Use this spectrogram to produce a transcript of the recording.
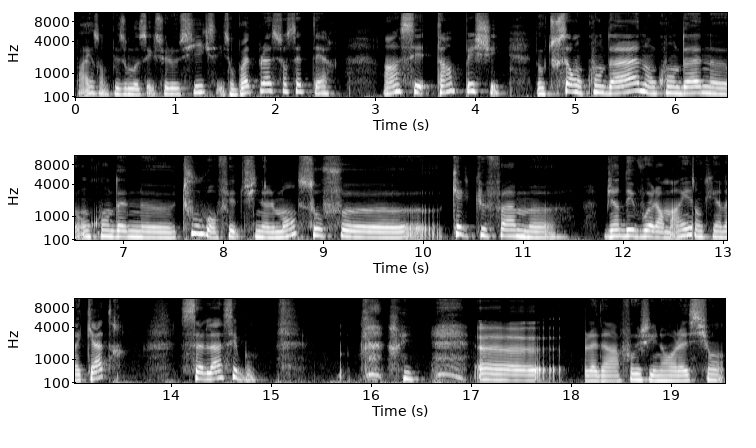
Par exemple, les homosexuels aussi, ils n'ont pas de place sur cette terre. Hein, c'est un péché. Donc tout ça, on condamne, on condamne, on condamne tout en fait finalement, sauf quelques femmes bien dévouées à leur mari. Donc il y en a quatre. Celle-là, c'est bon. La dernière fois que j'ai eu une relation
